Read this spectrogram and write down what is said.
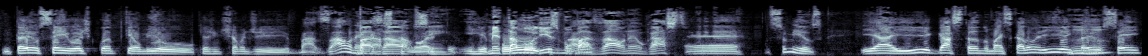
Então eu sei hoje quanto que é o meu, o que a gente chama de basal, né? Basal, Gasto calórico sim. repouso Metabolismo basal, né? O gasto. É, isso mesmo. E aí, gastando mais caloria, então Uhum. eu sei,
